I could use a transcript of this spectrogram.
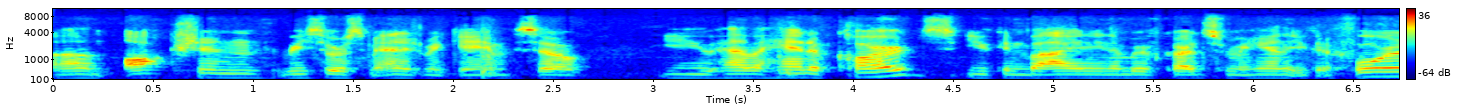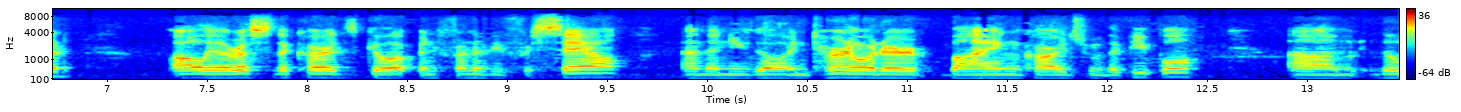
um, auction resource management game. So you have a hand of cards. You can buy any number of cards from your hand that you can afford. All the rest of the cards go up in front of you for sale, and then you go in turn order buying cards from other people. Um, the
